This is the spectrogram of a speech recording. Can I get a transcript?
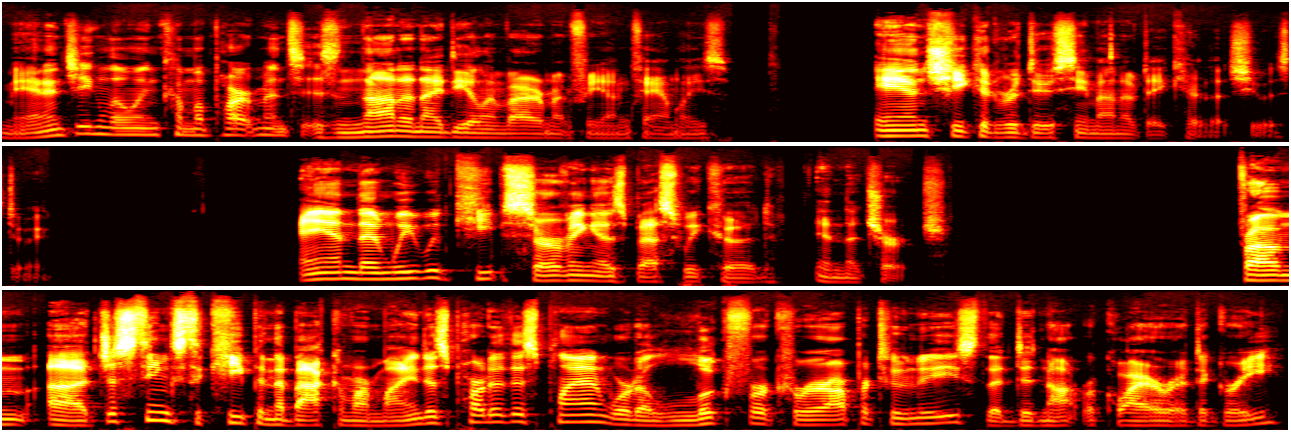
Managing low income apartments is not an ideal environment for young families. And she could reduce the amount of daycare that she was doing and then we would keep serving as best we could in the church. From uh, just things to keep in the back of our mind as part of this plan were to look for career opportunities that did not require a degree,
